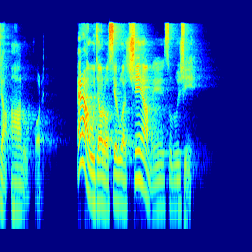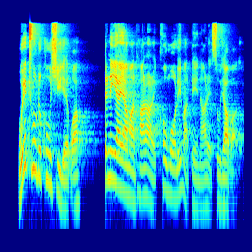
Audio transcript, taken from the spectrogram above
ကြအားလို့ခေါ်တယ်အဲ့ဒါကိုကြတော့ဆရာတို့ကရှင်းရမယ်ဆိုလို့ရှိရင်ဝိထုတစ်ခုရှိတယ်ကွာတနေရာရာမှာထားထားတယ်ခုံပေါ်လေးမှာတင်ထားတယ်ဆိုကြပါစို့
